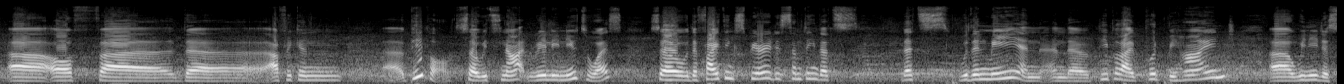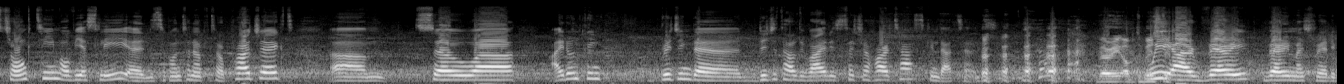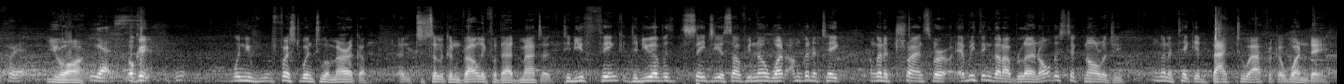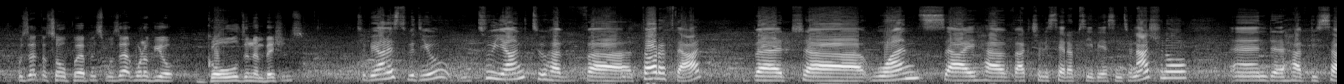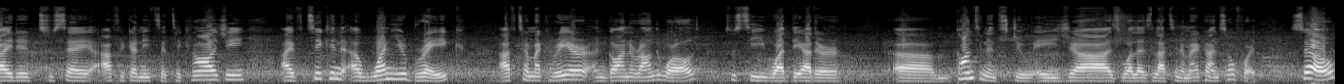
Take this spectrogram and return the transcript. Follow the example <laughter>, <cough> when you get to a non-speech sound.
uh, of uh, the African uh, people, so it's not really new to us. So the fighting spirit is something that's, that's within me and, and the people I put behind. Uh, we need a strong team, obviously, and it's a continental project. Um, so I don't think bridging the digital divide is such a hard task in that sense. <laughs> very optimistic. We are very, very much ready for it. You are? Yes. Okay. When you first went to America and to Silicon Valley for that matter, did you think, did you ever say to yourself, you know what, I'm going to take, I'm going to transfer everything that I've learned, all this technology, I'm going to take it back to Africa one day? Was that the sole purpose? Was that one of your goals and ambitions? To be honest with you, too young to have uh, thought of that but uh, once I have actually set up CBS International and uh, have decided to say Africa needs a technology, I've taken a one year break after my career and gone around the world to see what the other um, continents do, Asia as well as Latin America and so forth. So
